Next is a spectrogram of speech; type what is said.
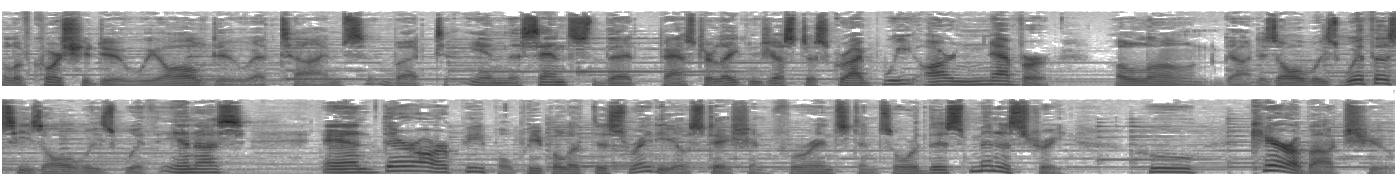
Well, of course you do. We all do at times. But in the sense that Pastor Layton just described, we are never alone. God is always with us, He's always within us. And there are people, people at this radio station, for instance, or this ministry, who care about you.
